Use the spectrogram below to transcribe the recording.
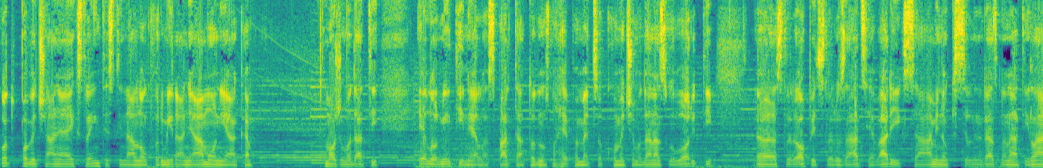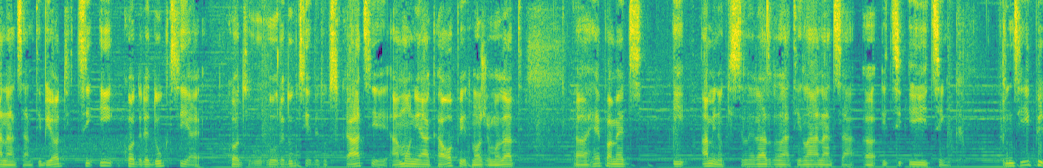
Kod povećanja ekstraintestinalnog formiranja amonijaka možemo dati elornitin, elaspartat, odnosno hepameco, o kome ćemo danas govoriti, E, opet sklerozacija variksa, aminokiseline razgranati lanac, antibiotici i kod redukcije kod u redukcije detoksikacije amonijaka opet možemo dati e, hepamec i aminokiseline razgranati lanaca e, i cink. Principi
